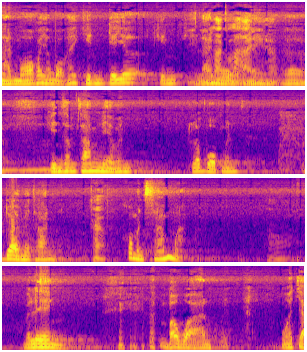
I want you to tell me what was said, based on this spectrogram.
นาดหมอเขายังบอกให้กินเยอะๆกินกินหลายหลากมู่หลายครับเอออมกินซ้ำๆเนี่ยมันระบบมันย่อยไม่ทันครับก็มันซ้ำอะอ๋อ มะเร็งเบาหวาน หัวใจ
